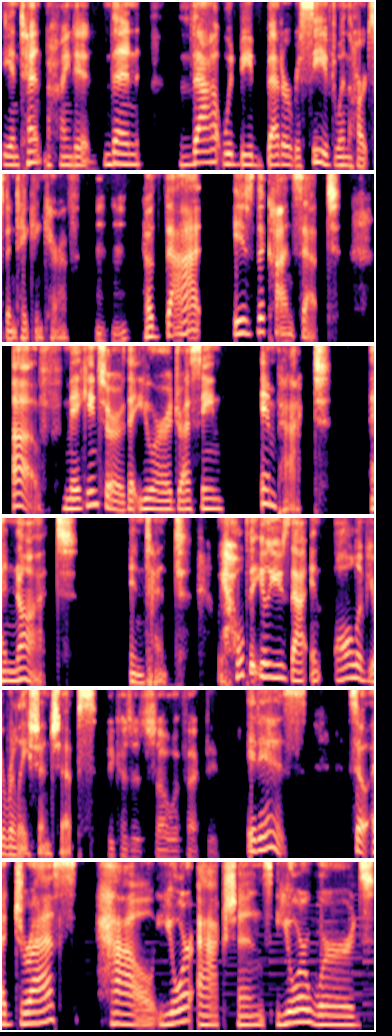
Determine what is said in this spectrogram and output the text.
the intent behind it, then that would be better received when the heart's been taken care of. Mm-hmm. Now, that is the concept of making sure that you are addressing impact and not intent. We hope that you'll use that in all of your relationships. Because it's so effective. It is. So address how your actions, your words,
